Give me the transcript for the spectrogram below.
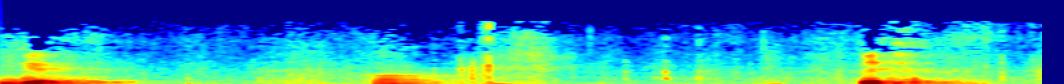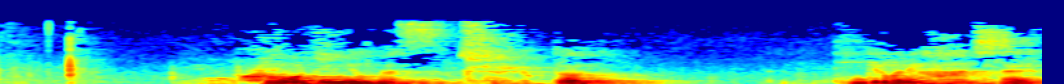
Ингээд бид хөрөөгийн юмас чөлөөлөгдөөд тэнгэр баны хаанчлаад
